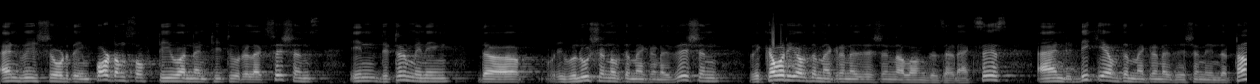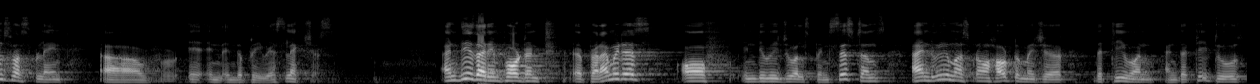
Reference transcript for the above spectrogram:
and we showed the importance of T1 and T2 relaxations in determining the evolution of the magnetization, recovery of the magnetization along the z axis and decay of the magnetization in the transverse plane uh, in, in the previous lectures. And these are important uh, parameters of individual spin systems and we must know how to measure the T1 and the T2s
